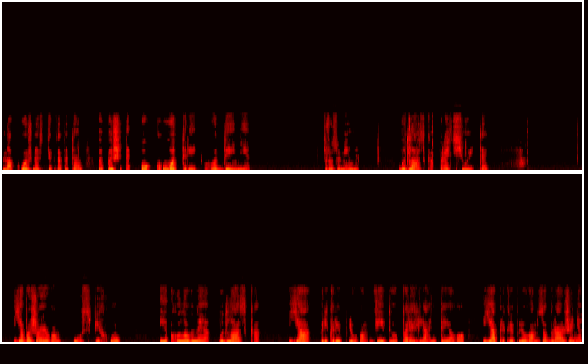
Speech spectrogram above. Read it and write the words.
На кожне з цих запитань ви пишете о котрій годині. Зрозуміли? Будь ласка, працюйте. Я бажаю вам успіху. І головне, будь ласка, я прикріплю вам відео, перегляньте його, я прикріплю вам зображення,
